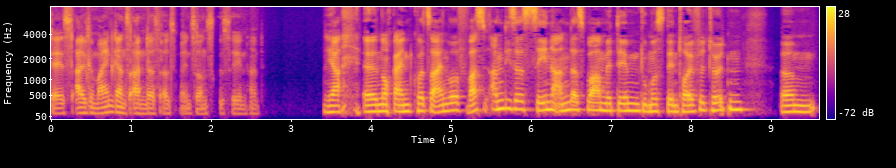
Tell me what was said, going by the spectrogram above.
der ist allgemein ganz anders, als man ihn sonst gesehen hat. Ja, äh, noch ein kurzer Einwurf. Was an dieser Szene anders war mit dem, du musst den Teufel töten. Ähm,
